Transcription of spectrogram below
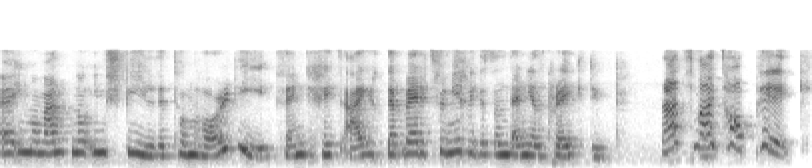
äh, im Moment noch im Spiel. Der Tom Hardy fände ich jetzt eigentlich, der wäre jetzt für mich wieder so ein Daniel Craig-Typ. That's my top pick.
